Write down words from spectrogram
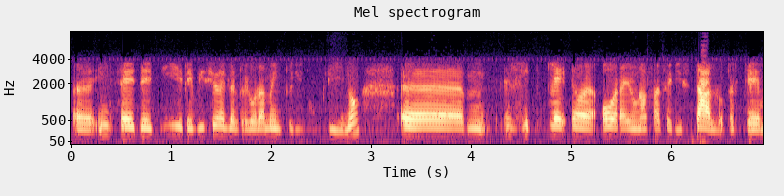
eh, in sede di revisione del regolamento di Dublino, ehm, che eh, ora è in una fase di stallo perché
